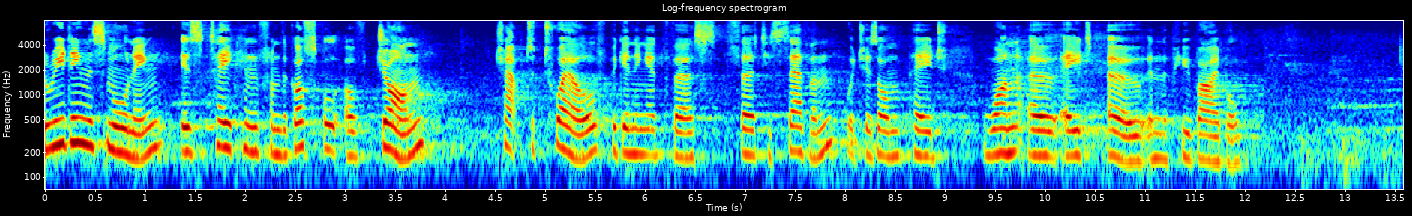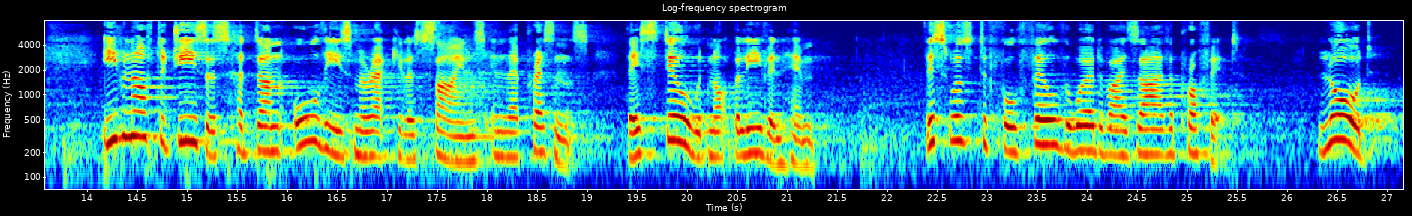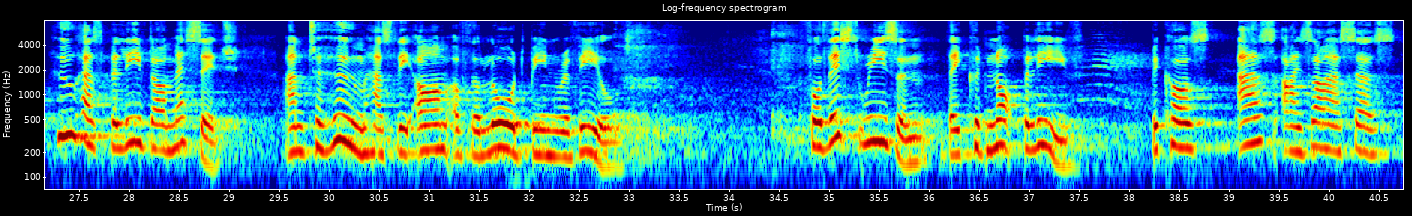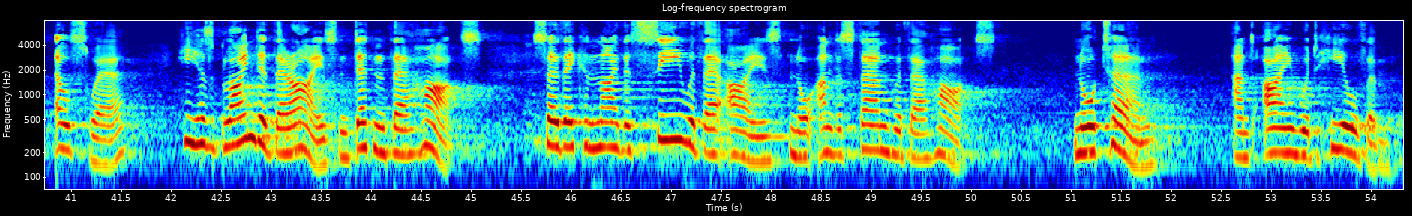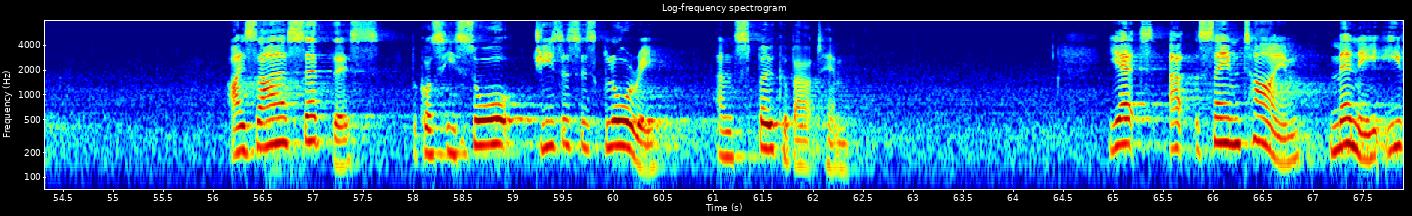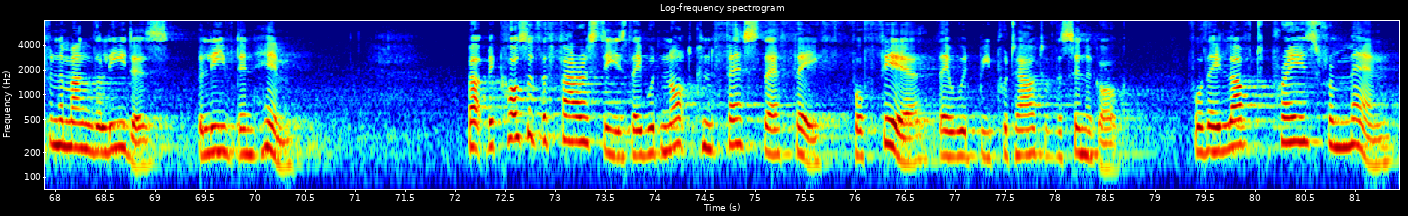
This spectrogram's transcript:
The reading this morning is taken from the Gospel of John, chapter 12, beginning at verse 37, which is on page 1080 in the Pew Bible. Even after Jesus had done all these miraculous signs in their presence, they still would not believe in him. This was to fulfill the word of Isaiah the prophet Lord, who has believed our message? And to whom has the arm of the Lord been revealed? For this reason they could not believe, because, as Isaiah says elsewhere, he has blinded their eyes and deadened their hearts, so they can neither see with their eyes nor understand with their hearts, nor turn, and I would heal them. Isaiah said this because he saw Jesus' glory and spoke about him. Yet at the same time, many, even among the leaders, believed in him. But because of the Pharisees, they would not confess their faith for fear they would be put out of the synagogue, for they loved praise from men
